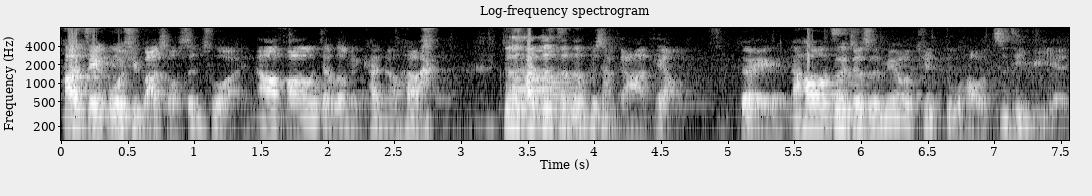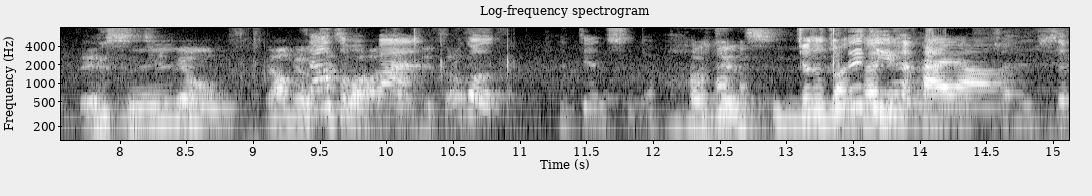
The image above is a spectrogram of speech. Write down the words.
他直接过去把手伸出来，然后 follow 假装没看到他，就是他就真的不想跟他跳。对，然后这就是没有去读好肢体语言这件事情，没有，然后没有。这样怎么办？如果很坚持的话，很坚持，就是转身离开啊，转身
